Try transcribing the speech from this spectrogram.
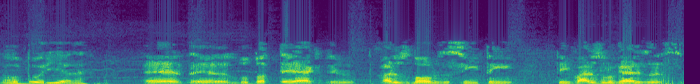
Ludoria, né? É, é Ludoteca, tem vários nomes assim, tem, tem vários lugares. Se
